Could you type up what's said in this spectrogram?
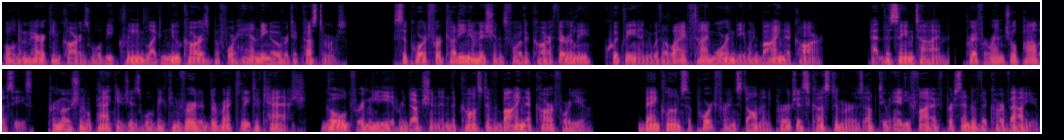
Old American cars will be cleaned like new cars before handing over to customers. Support for cutting emissions for the car thoroughly, quickly and with a lifetime warranty when buying a car. At the same time, preferential policies, promotional packages will be converted directly to cash, gold for immediate reduction in the cost of buying a car for you. Bank loan support for installment purchase customers up to 85% of the car value.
